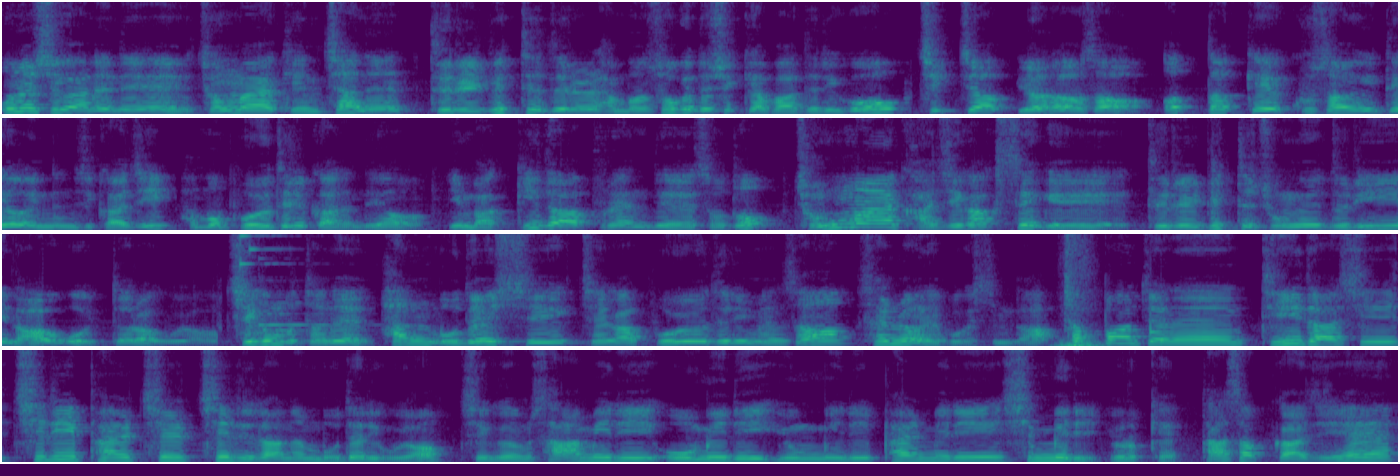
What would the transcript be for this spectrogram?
오늘 시간에는 정말 괜찮은 드릴 비트들을 한번 소개도 시켜봐 드리고 직접 열어서 어떻게 구성이 되어 있는지까지 한번 보여드릴까 하는데요. 이 마키다 브랜드에서도 정말 가지각색의 드릴 비트 종류들이 나오고 있더라고요. 지금부터는 한 모델씩 제가 보여드리면서 설명을 해보겠습니다. 첫 번째는 D-72877이라는 모델이고요. 지금 4mm, 5mm, 6mm, 8mm, 10mm 이렇게 다섯 가지의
